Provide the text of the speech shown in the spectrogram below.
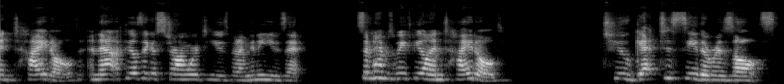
entitled, and that feels like a strong word to use, but I'm going to use it. Sometimes we feel entitled to get to see the results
